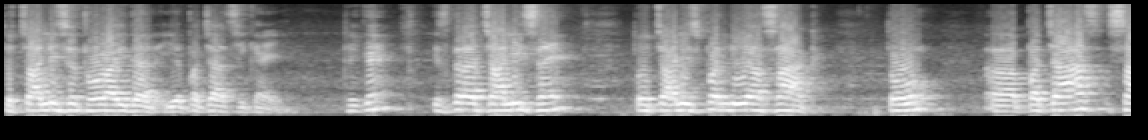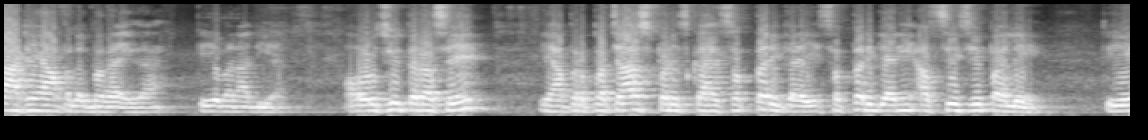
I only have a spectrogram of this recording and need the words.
तो चालीस से थोड़ा इधर, ये पचास इकाई, ठीक है? इस तरह चालीस है तो चालीस पर लिया साठ तो पचास, साठ यहाँ पर लगभग आएगा तो ये बना दिया और उसी तरह से यहाँ पर पचास पर इसका है सत्तर इकाई, सत्तर यानी अस्सी से पहले तो ये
